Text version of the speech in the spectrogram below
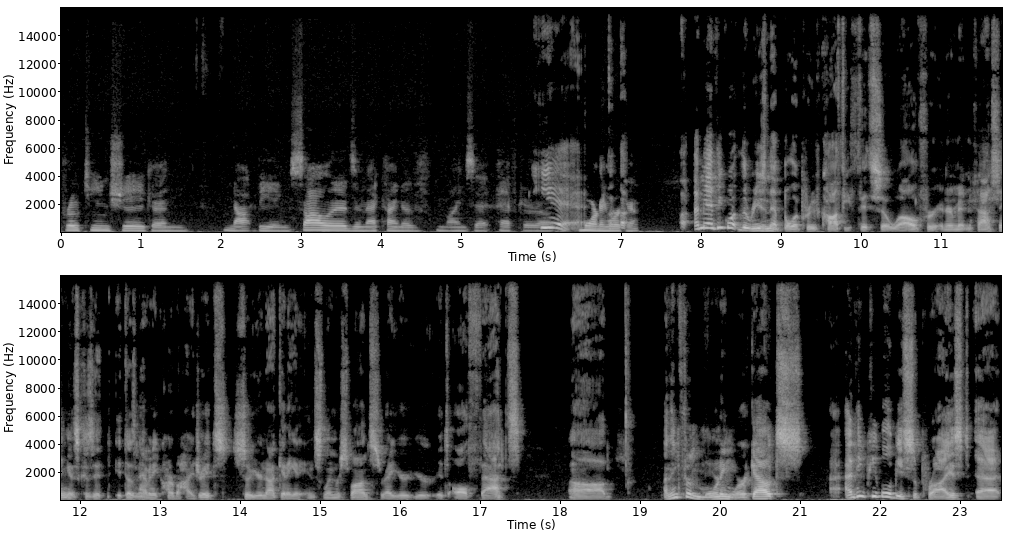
protein shake and not being solids and that kind of mindset after a yeah. morning workout? I mean, I think what the reason that bulletproof coffee fits so well for intermittent fasting is because it, it doesn't have any carbohydrates, so you're not getting an insulin response, right? You're you're it's all fats. Um, I think for morning workouts, I think people will be surprised at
